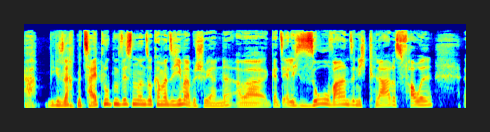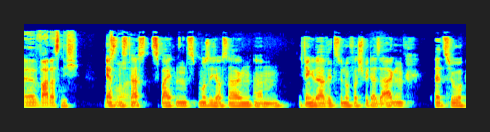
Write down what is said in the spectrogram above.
ja, wie gesagt, mit Zeitlupenwissen und so kann man sich immer beschweren, ne? Aber ganz ehrlich, so wahnsinnig klares Foul äh, war das nicht. Erstens das. Zweitens muss ich auch sagen, ähm, ich denke, da willst du noch was später sagen äh, zu.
